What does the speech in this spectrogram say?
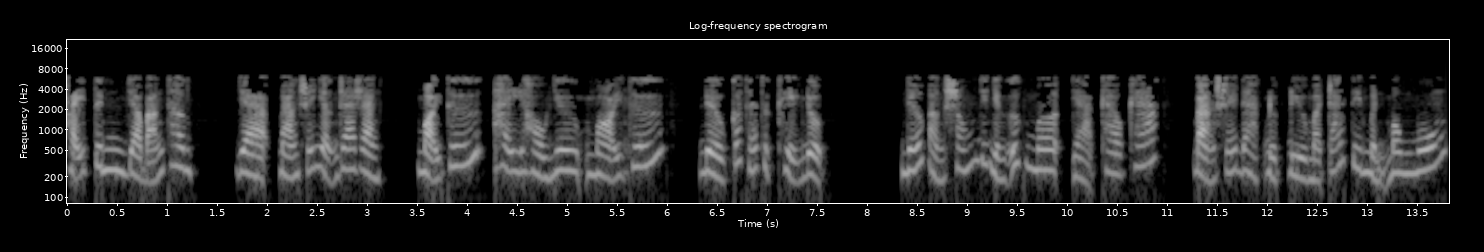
Hãy tin vào bản thân, và bạn sẽ nhận ra rằng mọi thứ hay hầu như mọi thứ đều có thể thực hiện được. Nếu bạn sống với những ước mơ và khao khát, bạn sẽ đạt được điều mà trái tim mình mong muốn.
